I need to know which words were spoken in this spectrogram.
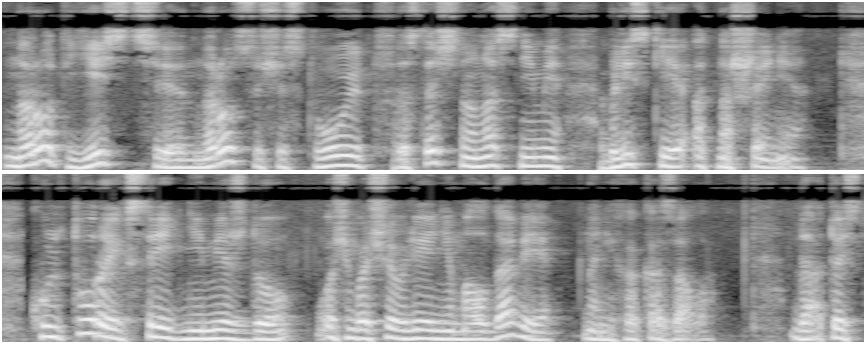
народ есть, народ существует, достаточно у нас с ними близкие отношения. Культура их средняя между очень большое влияние Молдавии на них оказала. Да, то есть,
